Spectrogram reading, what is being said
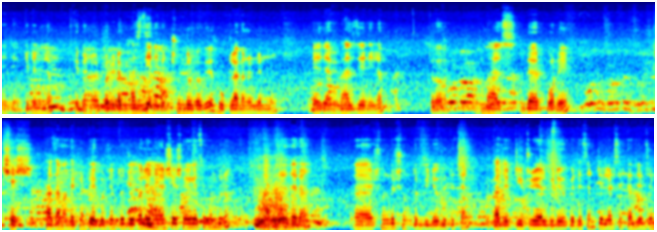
এই যে, কেটে নিলাম। কেটে নেওয়ার পর এটা ভাঁজ দিয়ে নেবেন সুন্দরভাবে হুক লাগানোর জন্য। এই যে, আমি ভাঁজ দিয়ে নিলাম। তো ভাজ দেওয়ার পরে শেষ। কাজ আমাদের কিন্তু এ পর্যন্ত যোগালি নেওয়া শেষ হয়ে গেছে বন্ধুরা। আপনারা যারা সুন্দর সুন্দর ভিডিও পেতে চান, কাজের টিউটোরিয়াল ভিডিও পেতে চান টেলার্সের কাজের জন্য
